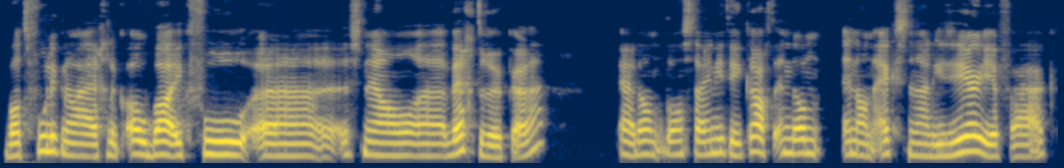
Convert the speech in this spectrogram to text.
wat voel ik nou eigenlijk? Oh, bah, ik voel uh, snel uh, wegdrukken. Ja, dan, dan sta je niet in kracht. En dan, en dan externaliseer je vaak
